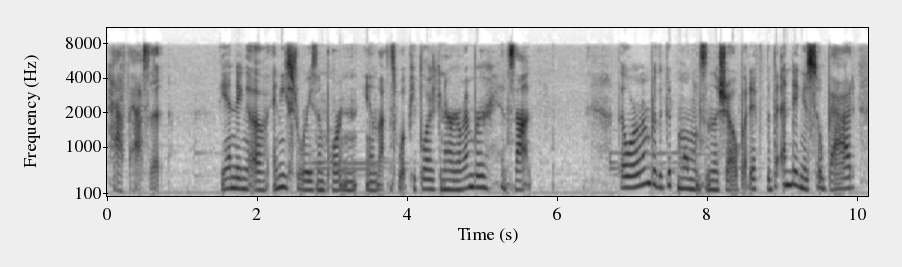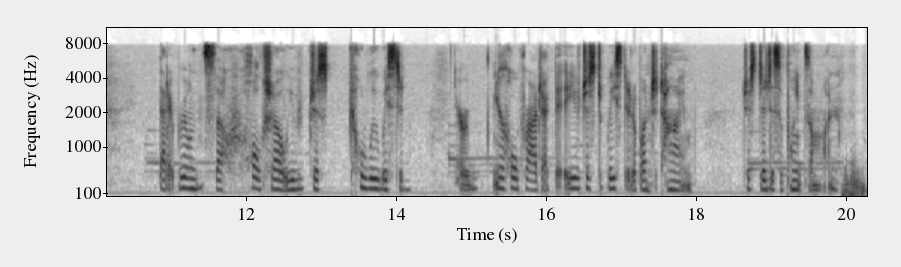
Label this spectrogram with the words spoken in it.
half ass it the ending of any story is important, and that's what people are going to remember. It's not. They'll remember the good moments in the show, but if the ending is so bad that it ruins the whole show, you've just totally wasted or your whole project. You've just wasted a bunch of time just to disappoint someone.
